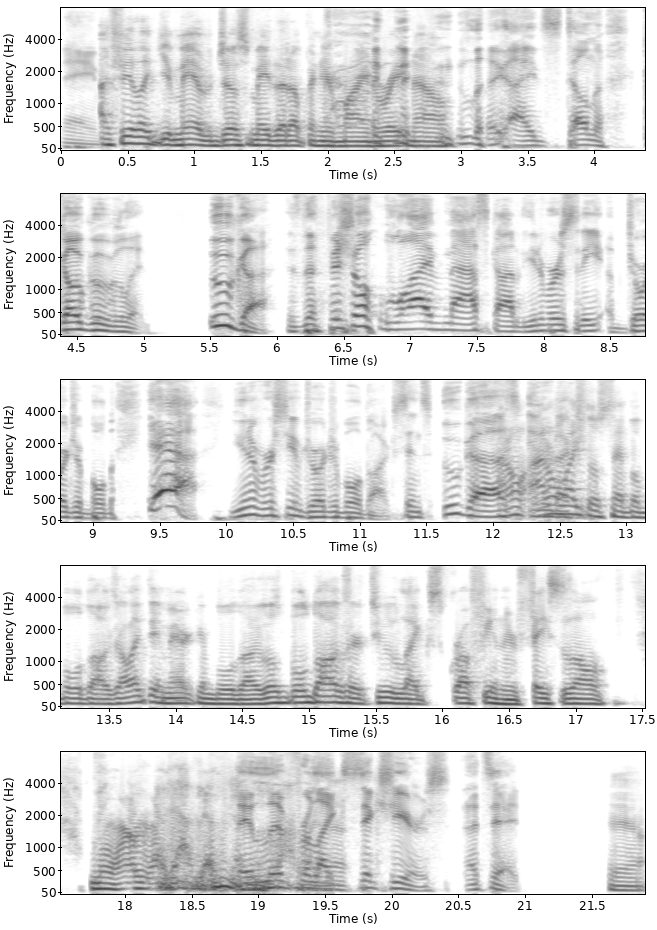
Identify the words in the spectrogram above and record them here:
name. I feel like you may have just made that up in your mind right now. I still know. Go Google it. Uga is the official live mascot of the University of Georgia Bulldog. Yeah, University of Georgia Bulldogs. Since Uga, I don't, I don't like those type of bulldogs. I like the American bulldogs. Those bulldogs are too like scruffy and their faces all. They live for like six years. That's it. Yeah.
